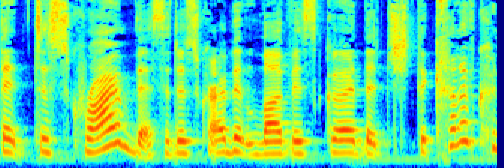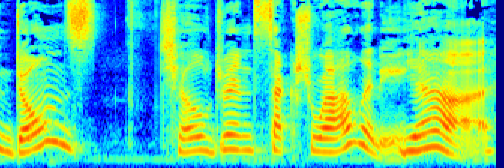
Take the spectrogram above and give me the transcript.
that describe this, that describe that love is good, that, that kind of condones children's sexuality. Yeah.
